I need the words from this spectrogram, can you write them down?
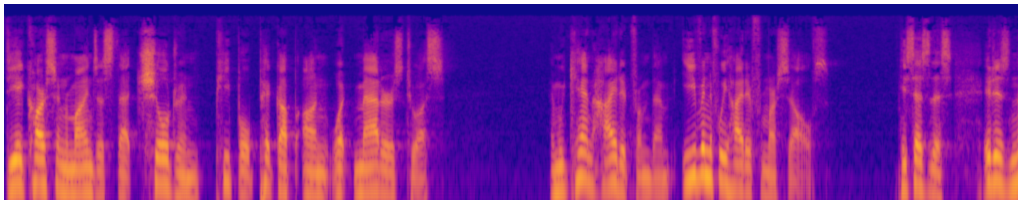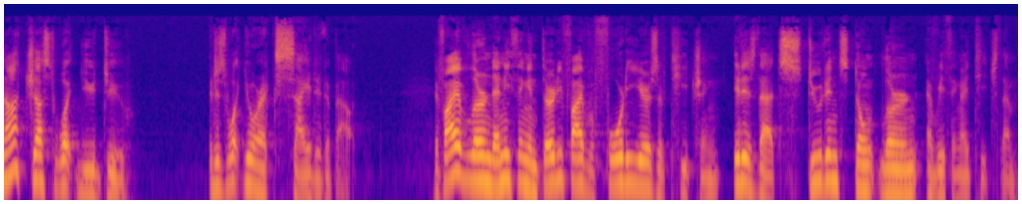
D.A. Carson reminds us that children, people pick up on what matters to us, and we can't hide it from them, even if we hide it from ourselves. He says this It is not just what you do, it is what you are excited about. If I have learned anything in 35 or 40 years of teaching, it is that students don't learn everything I teach them.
